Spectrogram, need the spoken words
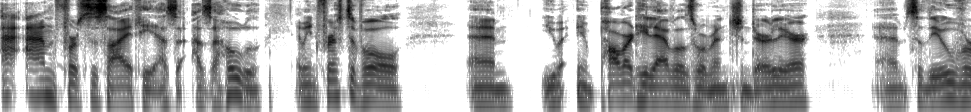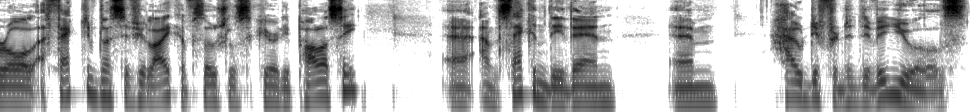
and for society as a, as a whole. I mean, first of all, um, you, you know, poverty levels were mentioned earlier. Um, so the overall effectiveness, if you like, of social security policy. Uh, and secondly, then, um, how different individuals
